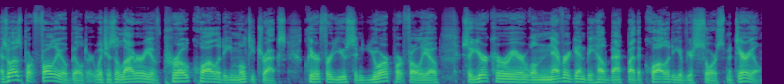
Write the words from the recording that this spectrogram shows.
as well as Portfolio Builder, which is a library of pro quality multi tracks cleared for use in your portfolio so your career will never again be held back by the quality of your source material.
